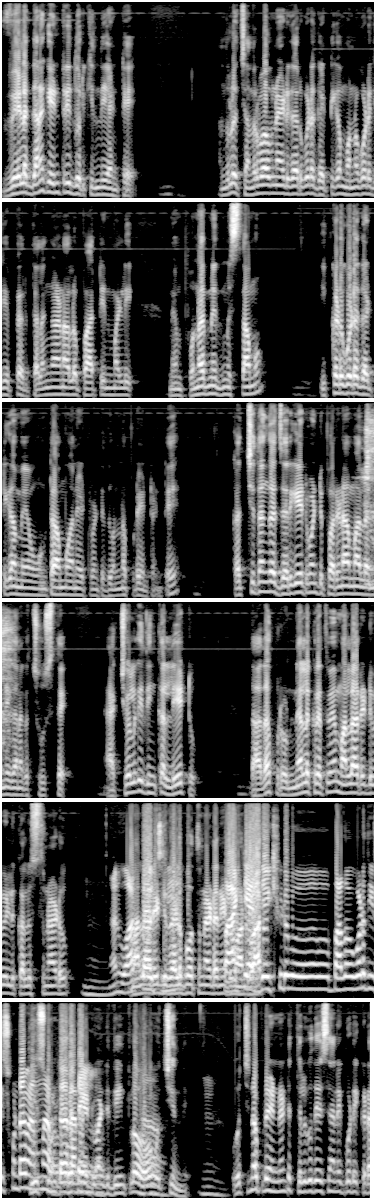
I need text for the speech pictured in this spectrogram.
వీళ్ళకి గనక ఎంట్రీ దొరికింది అంటే అందులో చంద్రబాబు నాయుడు గారు కూడా గట్టిగా మొన్న కూడా చెప్పారు తెలంగాణలో పార్టీని మళ్ళీ మేము పునర్నిర్మిస్తాము ఇక్కడ కూడా గట్టిగా మేము ఉంటాము అనేటువంటిది ఉన్నప్పుడు ఏంటంటే ఖచ్చితంగా జరిగేటువంటి పరిణామాలన్నీ గనక చూస్తే యాక్చువల్గా ఇది ఇంకా లేటు. దాదాపు రెండు నెలల క్రితమే మల్లారెడ్డి వెళ్ళి కలుస్తున్నాడు. మల్లారెడ్డి. వెళ్ళబోతున్నాడు అనేటువంటి అధ్యక్షుడు పదవి కూడా తీసుకుంటారు దీంట్లో. వచ్చింది. వచ్చినప్పుడు ఏంటంటే తెలుగుదేశానికి కూడా ఇక్కడ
